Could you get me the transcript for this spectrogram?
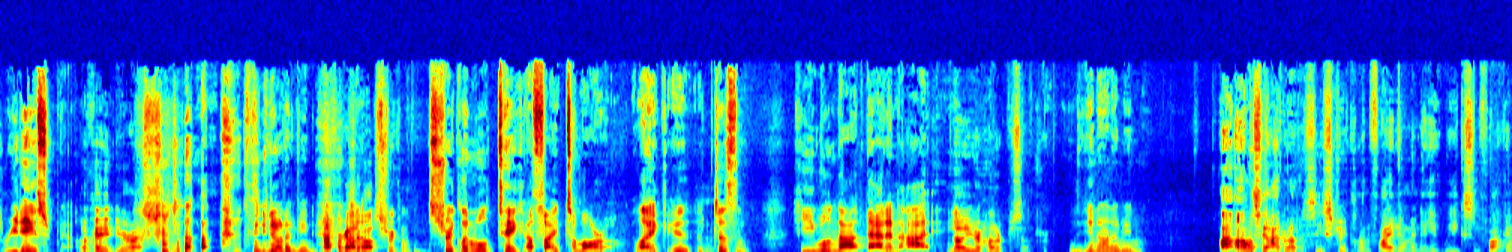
three days from now. Okay, you're right. you know what I mean? I forgot Sean- about Strickland. Strickland will take a fight tomorrow. Like it, it doesn't. He will not bat an eye. No, He- you're 100 percent true. You know what I mean? I, honestly, I'd rather see Strickland fight him in eight weeks and fucking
